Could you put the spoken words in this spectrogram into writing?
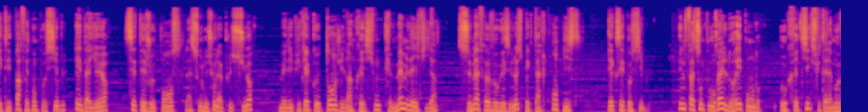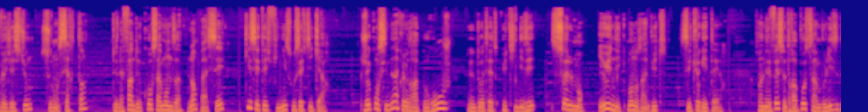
était parfaitement possible, et d'ailleurs, c'était je pense la solution la plus sûre, mais depuis quelques temps j'ai l'impression que même la FIA se met à favoriser le spectacle en piste dès que c'est possible. Une façon pour elle de répondre aux critiques suite à la mauvaise gestion, selon certains, de la fin de course à Monza l'an passé, qui s'était finie sous safety car. Je considère que le drapeau rouge ne doit être utilisé seulement et uniquement dans un but sécuritaire. En effet, ce drapeau symbolise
